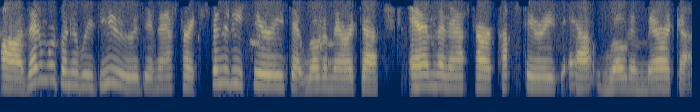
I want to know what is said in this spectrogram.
Uh, then we're going to review the NASCAR Xfinity Series at Road America and the NASCAR Cup Series at Road America.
